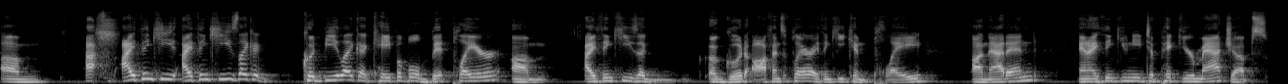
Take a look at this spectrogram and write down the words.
Um, I, I think he, I think he's like a could be like a capable bit player. Um, I think he's a a good offensive player. I think he can play on that end, and I think you need to pick your matchups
